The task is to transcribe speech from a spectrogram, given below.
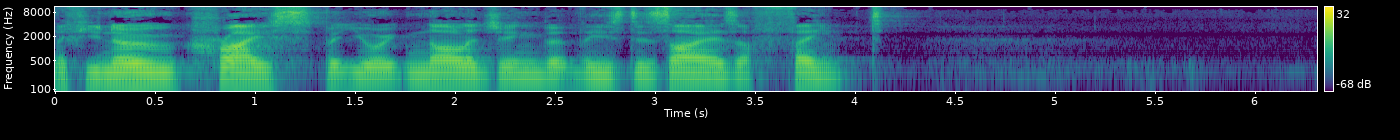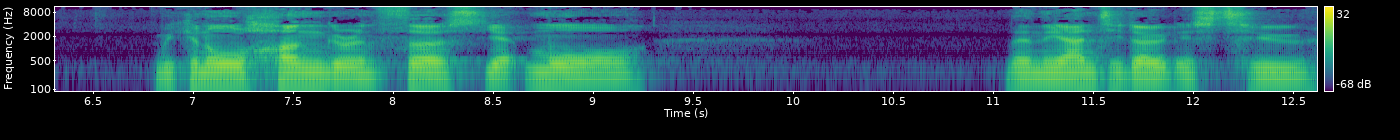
if you know Christ, but you're acknowledging that these desires are faint. We can all hunger and thirst yet more, then the antidote is to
